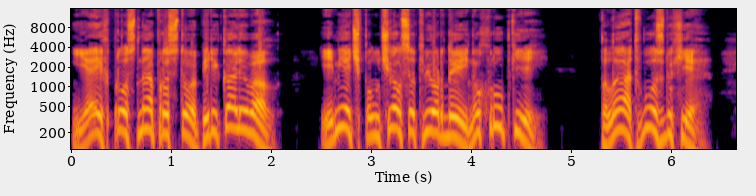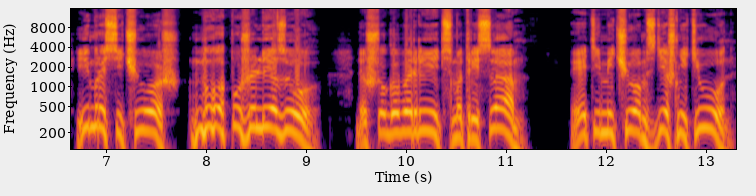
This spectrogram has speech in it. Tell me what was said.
Я их просто-напросто перекаливал, и меч получался твердый, но хрупкий. Плат в воздухе, им рассечешь, ну а по железу, да что говорить, смотри сам, этим мечом здешний тюн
